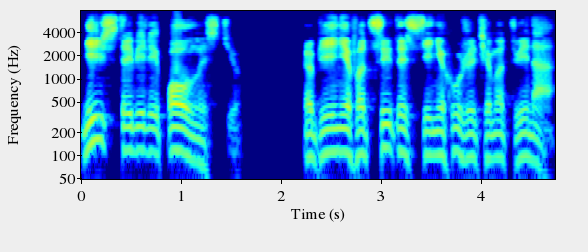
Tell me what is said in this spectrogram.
И истребили полностью, опьянев от сытости не хуже, чем от вина.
